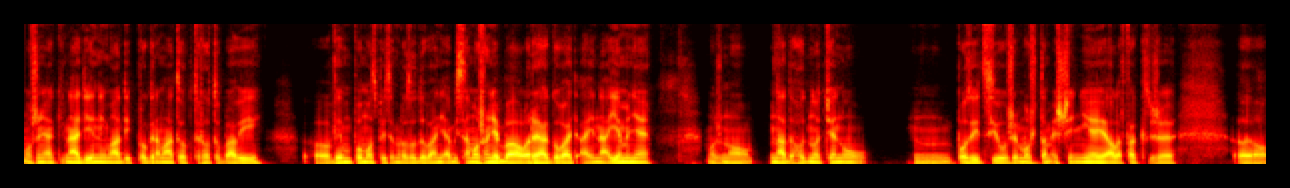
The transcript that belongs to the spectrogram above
možno nejaký nádejný mladý programátor, ktorého to baví, vie mu pomôcť pri tom rozhodovaní, aby sa možno nebal reagovať aj na jemne, možno nadhodnotenú um, pozíciu, že možno tam ešte nie je, ale fakt, že uh,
